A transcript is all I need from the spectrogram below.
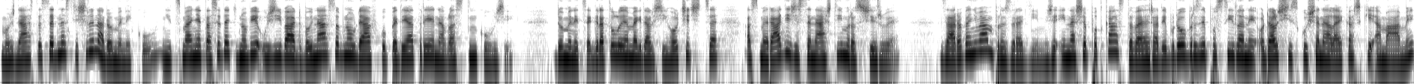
Možná jste se dnes těšili na Dominiku, nicméně ta si teď nově užívá dvojnásobnou dávku pediatrie na vlastní kůži. Dominice gratulujeme k další holčičce a jsme rádi, že se náš tým rozšiřuje. Zároveň vám prozradím, že i naše podcastové řady budou brzy posíleny o další zkušené lékařky a mámy,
